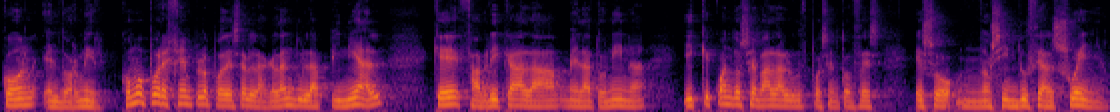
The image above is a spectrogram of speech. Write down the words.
con el dormir, como por ejemplo puede ser la glándula pineal que fabrica la melatonina y que cuando se va la luz, pues entonces eso nos induce al sueño,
